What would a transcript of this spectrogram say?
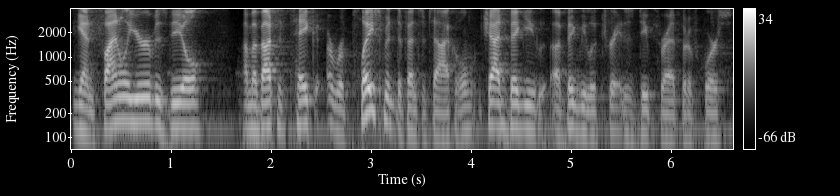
Again, final year of his deal. I'm about to take a replacement defensive tackle. Chad Biggie, uh, Bigby looked great as a deep threat, but of course,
